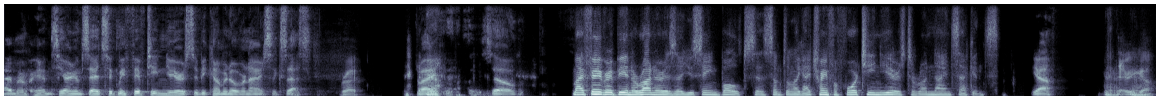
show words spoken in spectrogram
i remember him hearing him say it took me 15 years to become an overnight success Right. right so My favorite being a runner is a Usain Bolt says something like, "I trained for 14 years to run nine seconds." yeah Yeah, There you go.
